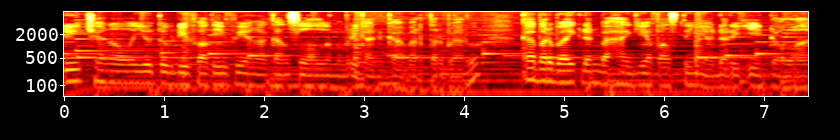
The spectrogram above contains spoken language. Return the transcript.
Di channel Youtube Diva TV Yang akan selalu memberikan kabar terbaru Kabar baik dan bahagia pastinya Dari idola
